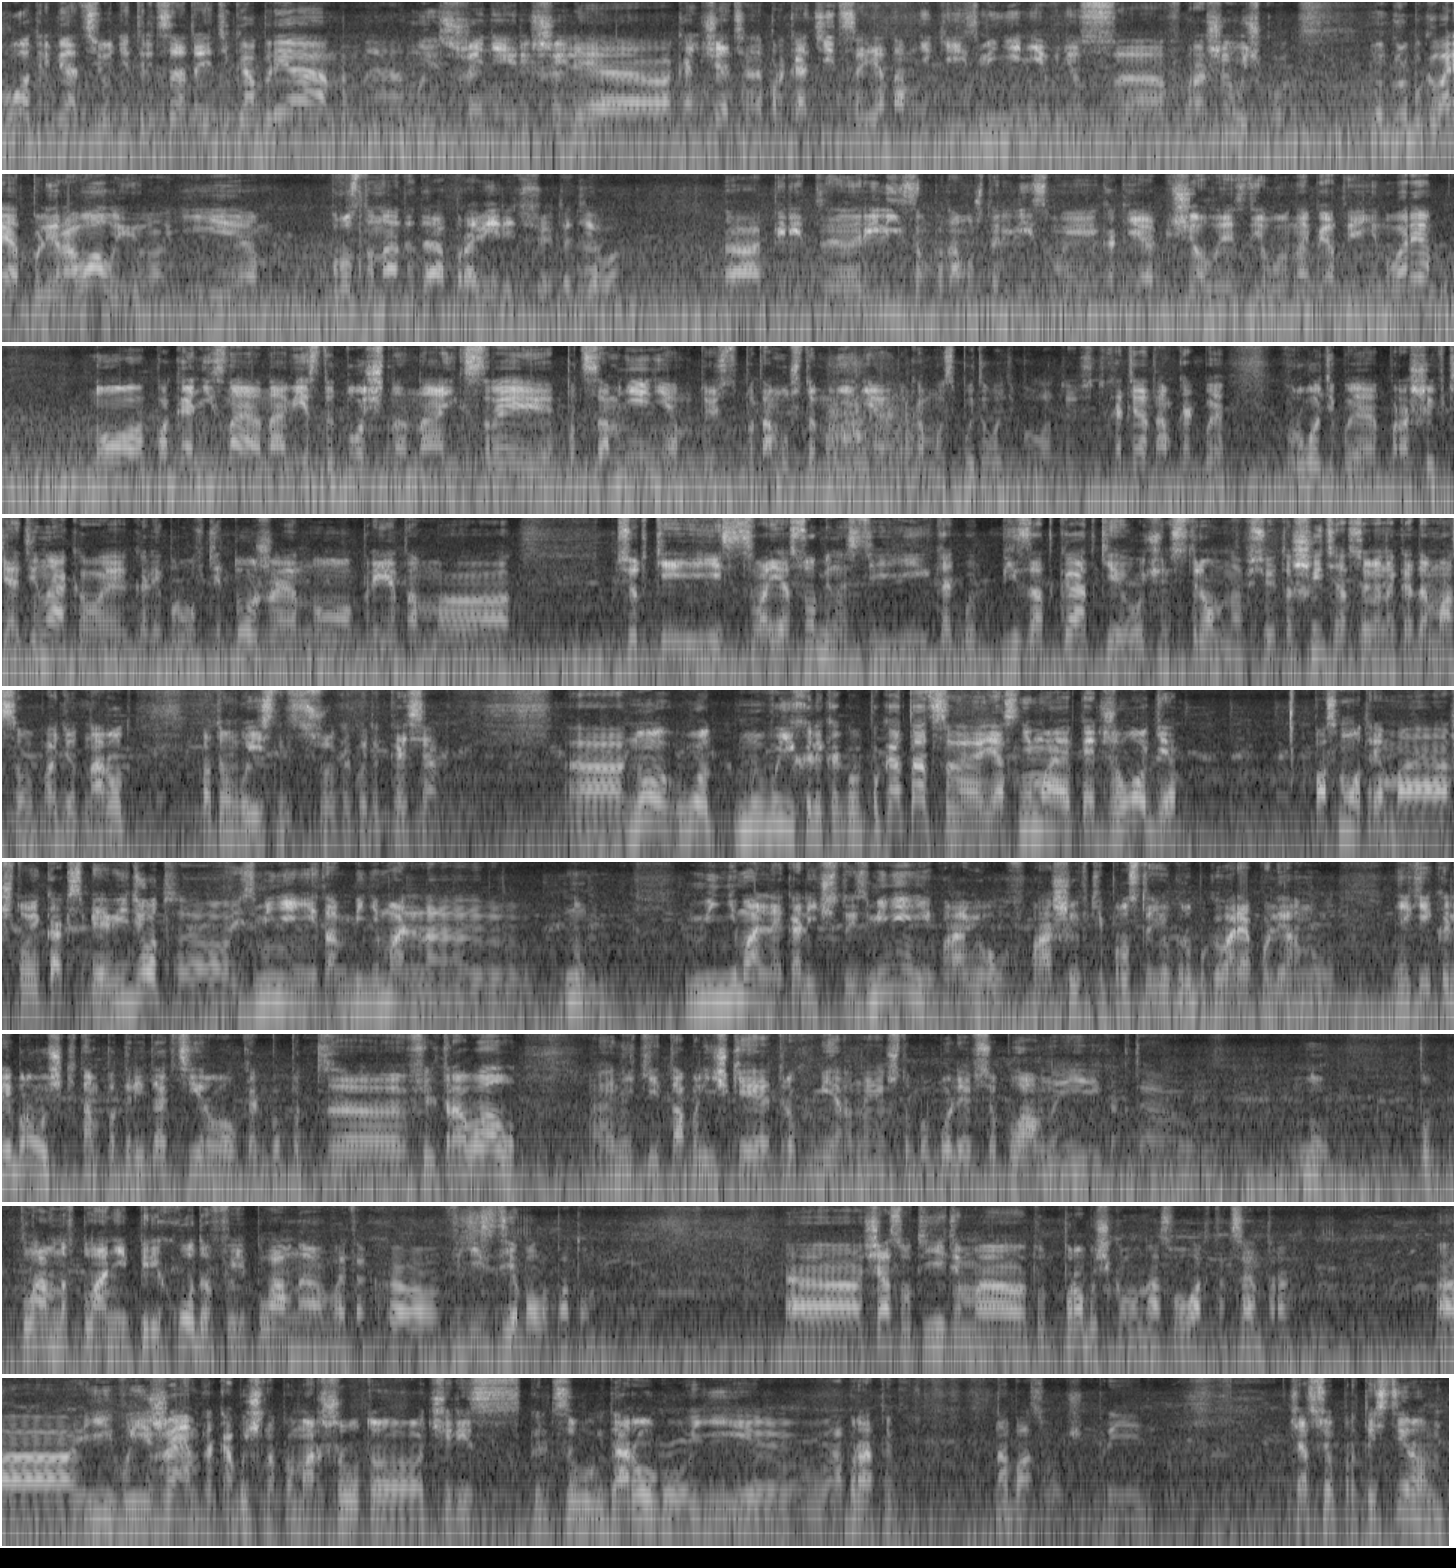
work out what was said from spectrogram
Вот, ребят, сегодня 30 декабря. Э, Мы с Женей решили э, окончательно прокатиться. Я там некие изменения внес э, в прошивочку. Ну, грубо говоря, отполировал ее. И просто надо, да, проверить все это дело перед э, релизом. Потому что релиз мы, как я обещал, я сделаю на 5 января. Но пока не знаю, на Весты точно, на X-Ray под сомнением, то есть потому что мне не на ком испытывать было. То есть, хотя там как бы вроде бы прошивки одинаковые, калибровки тоже, но при этом э, все-таки есть свои особенности и как бы без откатки очень стрёмно все это шить, особенно когда массово пойдет народ, потом выяснится, что какой-то косяк. Э, но вот мы выехали как бы покататься, я снимаю опять же логи, посмотрим, э, что и как себя ведет. Э, Изменений там минимально, э, ну, минимальное количество изменений провел в прошивке, просто ее, грубо говоря, полирнул. Некие калибровочки там подредактировал, как бы подфильтровал, некие таблички трехмерные, чтобы более все плавно и как-то, ну, плавно в плане переходов и плавно в, этих, в езде было потом. Сейчас вот едем, тут пробочка у нас у Лахта-центра. Э, И выезжаем, как обычно, по маршруту через кольцевую дорогу и э, обратно на базу, в общем, приедем. Сейчас все протестируем.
